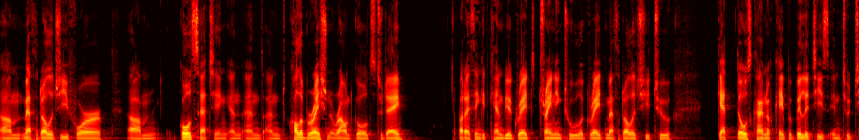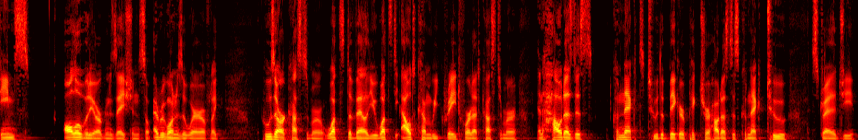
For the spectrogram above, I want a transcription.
um, methodology for um, goal setting and, and, and collaboration around goals today. But I think it can be a great training tool, a great methodology to get those kind of capabilities into teams all over the organization. So everyone is aware of like, who's our customer? What's the value? What's the outcome we create for that customer? And how does this connect to the bigger picture? How does this connect to strategy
